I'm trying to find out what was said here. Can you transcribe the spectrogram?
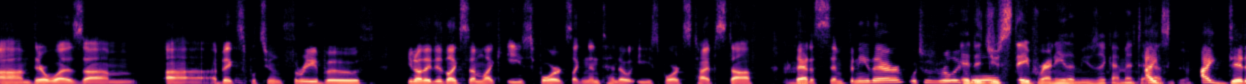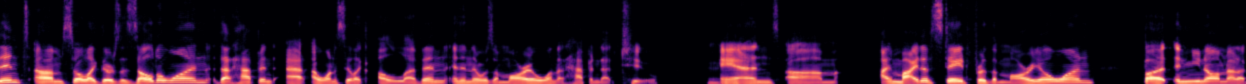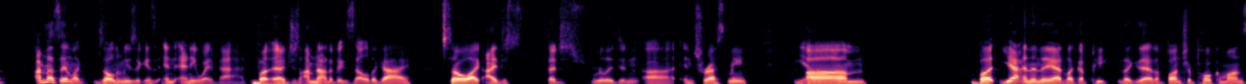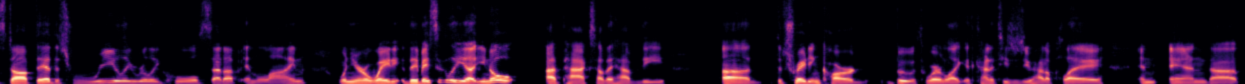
um, there was um uh, a big Splatoon 3 booth. You know, they did like some like esports, like Nintendo esports type stuff. They Mhm. had a symphony there, which was really Yeah, cool. did you stay for any of the music? I meant to I- ask you. I didn't. Um, so like there was a Zelda one that happened at I want to say like eleven, and then there was a Mario one that happened at two. Hmm. And um, I might have stayed for the Mario one, but and you know I'm not a I'm not saying like Zelda music is in any way bad, but I just I'm not a big Zelda guy, so like I just that just really didn't uh interest me. Yeah. Um, but yeah, and then they had like a peak, like they had a bunch of Pokemon stuff. They had this really, really cool setup in line when you're waiting. They basically, uh, you know, at PAX how they have the uh the trading card booth where like it kind of teaches you how to play and and uh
